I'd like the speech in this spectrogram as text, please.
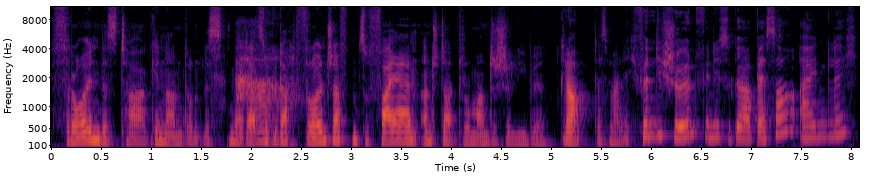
Freundestag genannt und ist mehr ah. dazu gedacht, Freundschaften zu feiern, anstatt romantische Liebe. Genau, das meine ich. Finde ich schön, finde ich sogar besser eigentlich.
